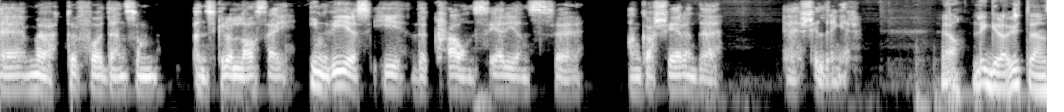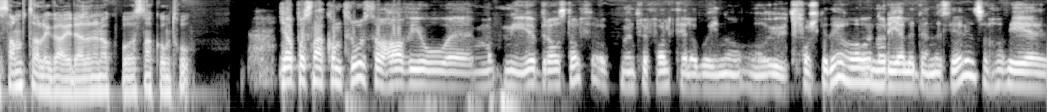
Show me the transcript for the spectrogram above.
uh, møte for den som ønsker å la seg innvies i The Crown-seriens uh, engasjerende skildringer. Ja, Ligger det ute en samtaleguide eller noe på å snakke om tro? Ja, på Snakk om tro så har vi jo eh, mye bra stoff og oppmuntrer folk til å gå inn og, og, utforske det. Og når det gjelder denne serien, så har vi eh,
